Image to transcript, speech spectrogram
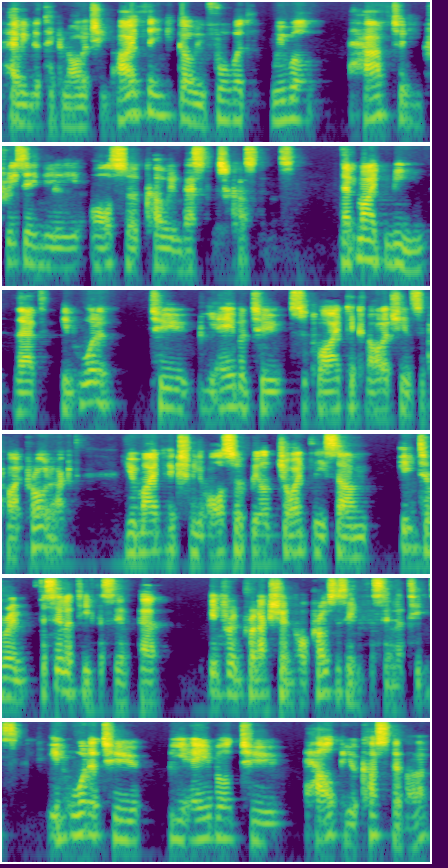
having the technology. I think going forward, we will have to increasingly also co-invest with customers. That might mean that in order to be able to supply technology and supply product, you might actually also build jointly some interim facility, uh, interim production or processing facilities in order to be able to help your customer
